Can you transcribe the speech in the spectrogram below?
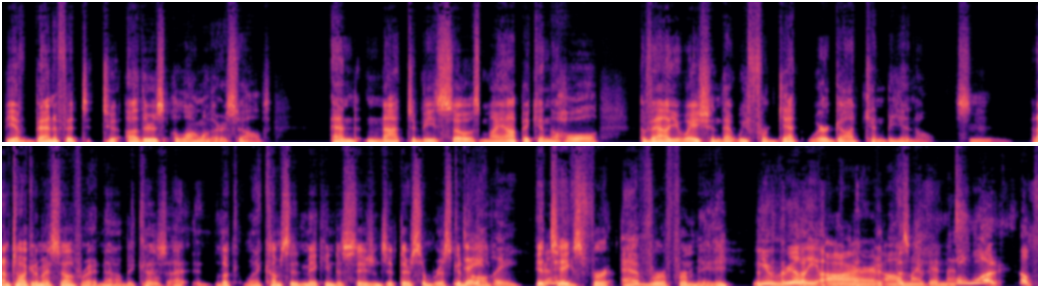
be of benefit to others along with ourselves, and not to be so myopic in the whole evaluation that we forget where God can be in all this. Mm. And I'm talking to myself right now because I, look, when it comes to making decisions, if there's some risk involved, Daily. it really. takes forever for me. You really are. oh my goodness. Well, what if?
